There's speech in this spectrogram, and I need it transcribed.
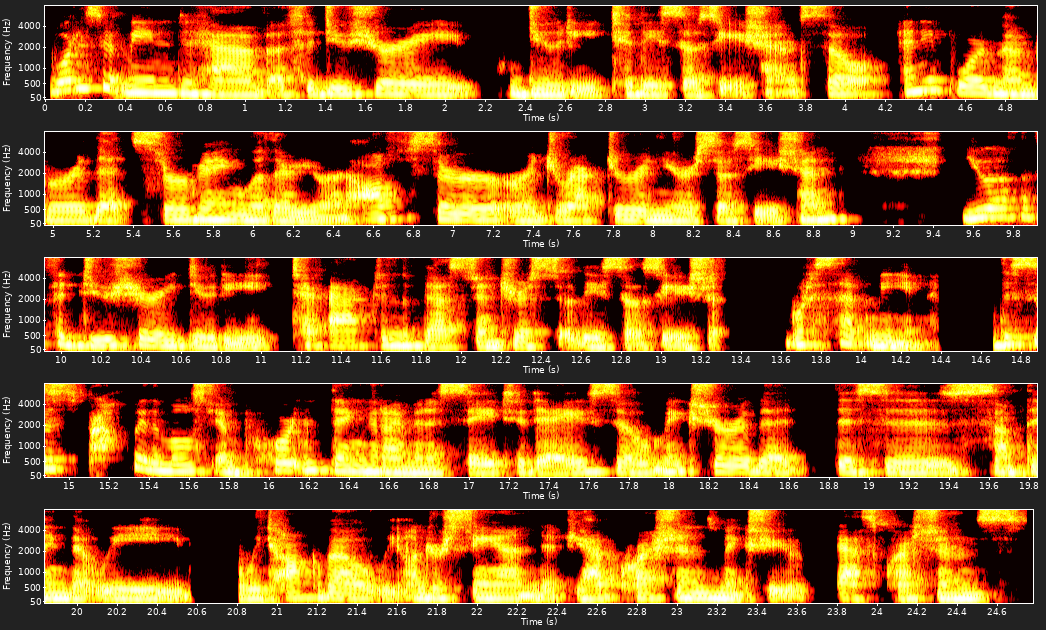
What does it mean to have a fiduciary duty to the association? So, any board member that's serving, whether you're an officer or a director in your association, you have a fiduciary duty to act in the best interest of the association. What does that mean? This is probably the most important thing that I'm going to say today. So, make sure that this is something that we we talk about, we understand. If you have questions, make sure you ask questions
